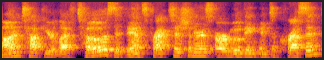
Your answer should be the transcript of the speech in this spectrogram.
Untuck your left toes. Advanced practitioners are moving into crescent.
